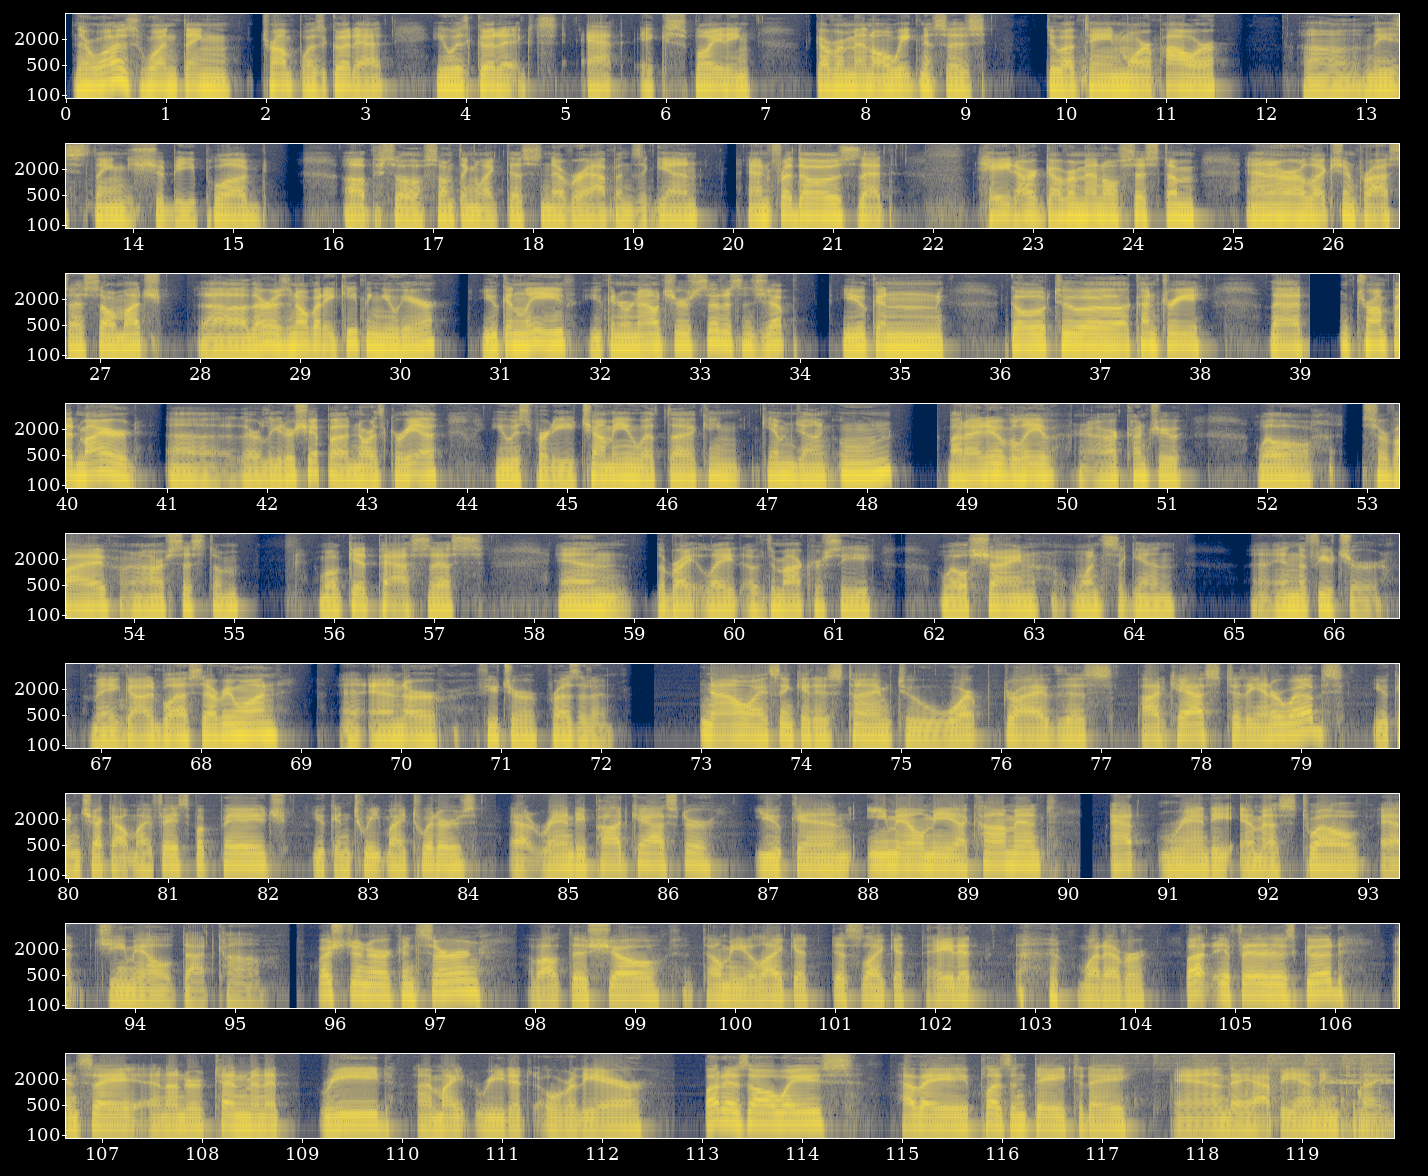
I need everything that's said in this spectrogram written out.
There was one thing Trump was good at. He was good at, at exploiting governmental weaknesses to obtain more power. Uh, these things should be plugged up so something like this never happens again. And for those that hate our governmental system and our election process so much, uh, there is nobody keeping you here. You can leave. You can renounce your citizenship. You can go to a country that Trump admired uh, their leadership, uh, North Korea. He was pretty chummy with uh, King Kim Jong Un. But I do believe our country will survive and our system will get past this and the bright light of democracy will shine once again uh, in the future. May God bless everyone and our future president. Now I think it is time to warp drive this podcast to the interwebs. You can check out my Facebook page. You can tweet my Twitters at Randy Podcaster. You can email me a comment at randyms12 at gmail.com. Question or concern? about this show. Tell me you like it, dislike it, hate it, whatever. But if it is good and say an under 10 minute read, I might read it over the air. But as always, have a pleasant day today and a happy ending tonight.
